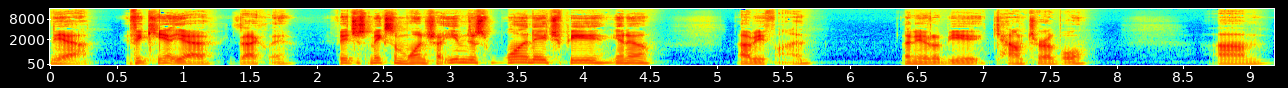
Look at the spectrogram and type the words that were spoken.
Yeah. If it can't, yeah, exactly. If it just makes them one shot, even just one HP, you know, that'd be fine. Then it'll be counterable. Um,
